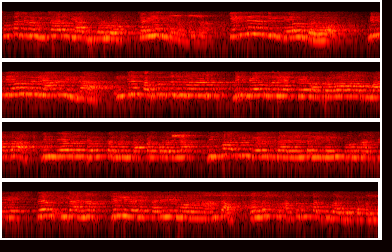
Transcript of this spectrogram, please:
ತುಂಬಾ ಜನ ವಿಚಾರ ವ್ಯಾಧಿಗಳು ಕರೆಯೋದಿದೆ ನಮ್ಮನ್ನ ಎಲ್ಲಿರೋ ನಿಮ್ ದೇವರುಗಳು ನಿಮ್ ದೇವರುಗಳು ಯಾರು ಇಲ್ಲ ಇದ್ರೆ ಕರ್ಕೊಂಡು ಬನ್ನಿ ನೋಡೋಣ ನಿಮ್ ದೇವರುಗಳು ಯಾಕೆ ಪ್ರವಾಹ ಆಗುವಾಗ ನಿಮ್ ದೇವರ ದೇವಸ್ಥಾನ ಕಾಪಾಡ್ಕೊಳ್ಳಲ್ಲ ನಿಜವಾಗ್ಲೂ ದೇವರಿದ್ದಾರೆ ಅಂತ ನೀವು ಹೆಂಗ್ ಪ್ರೂವ್ ಮಾಡ್ತೀರಿ ದೇವ್ ಇದಾನ ಎಲ್ಲಿದ್ದಾನೆ ಕರೀರಿ ನೋಡೋಣ ಅಂತ ಒಂದಷ್ಟು ಅಸಂಬದ್ಧವಾಗಿರ್ತಕ್ಕಂಥ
